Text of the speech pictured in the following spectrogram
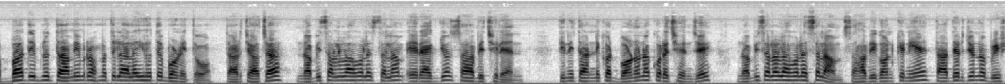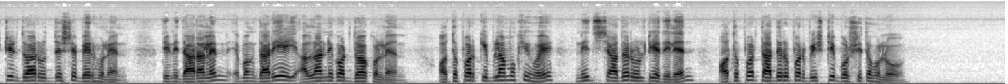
আব্বাদ ইবনু তামিম রহমতুল্লা আলাহি হতে বর্ণিত। তার চাচা নবী সাল্লাহ আলাইসাল্লাম এর একজন সাহাবি ছিলেন। তিনি তার নিকট বর্ণনা করেছেন যে, নবী সাল্লাহ আলাইসাল্লাম সাহাবিগণকে নিয়ে তাদের জন্য বৃষ্টির দোয়ার উদ্দেশ্যে বের হলেন। তিনি দাঁড়ালেন এবং দাঁড়িয়েই আল্লাহর নিকট দোয়া করলেন। অতপর কিবলামুখী হয়ে নিজ চাদর উল্টিয়ে দিলেন। অতপর তাদের উপর বৃষ্টি বর্ষিত হলো।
